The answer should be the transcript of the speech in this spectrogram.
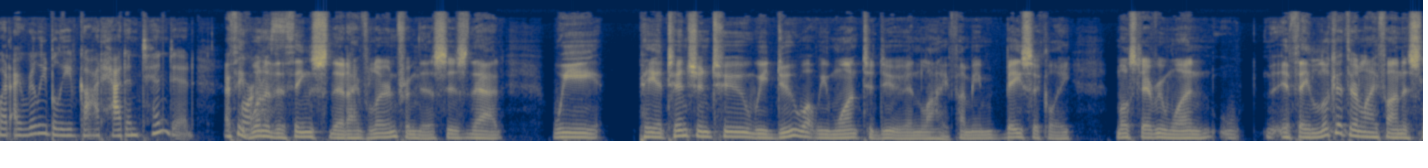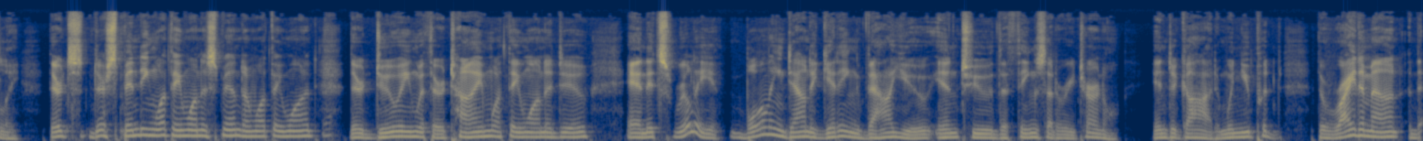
what I really believe God had intended. I think one of the things that I've learned from this is that we pay attention to, we do what we want to do in life. I mean, basically, most everyone, if they look at their life honestly, they're they're spending what they want to spend on what they want. They're doing with their time what they want to do, and it's really boiling down to getting value into the things that are eternal, into God. And when you put the right amount,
